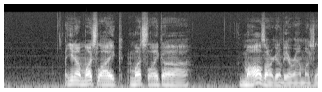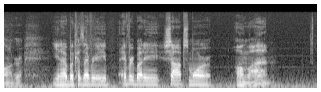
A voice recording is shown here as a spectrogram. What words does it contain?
You know, much like much like uh, malls aren't going to be around much longer. You know, because every everybody shops more online,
